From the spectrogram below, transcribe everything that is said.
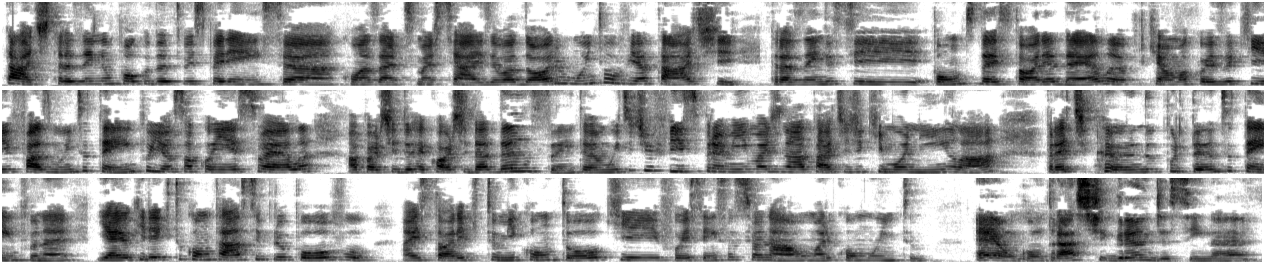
Tati, trazendo um pouco da tua experiência com as artes marciais, eu adoro muito ouvir a Tati trazendo esse ponto da história dela, porque é uma coisa que faz muito tempo e eu só conheço ela a partir do recorte da dança. Então é muito difícil para mim imaginar a Tati de kimoninho lá praticando por tanto tempo, né? E aí eu queria que tu contasse pro povo a história que tu me contou, que foi sensacional, marcou muito. É, um contraste grande, assim, né?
